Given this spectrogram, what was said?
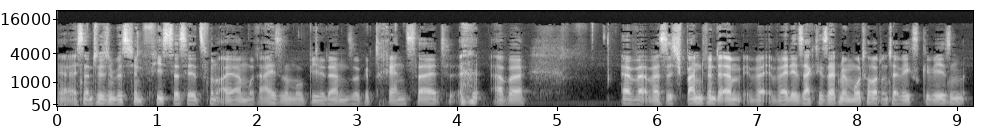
Ja, ist natürlich ein bisschen fies, dass ihr jetzt von eurem Reisemobil dann so getrennt seid. Aber äh, wa- was ich spannend finde, ähm, weil ihr sagt, ihr seid mit dem Motorrad unterwegs gewesen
